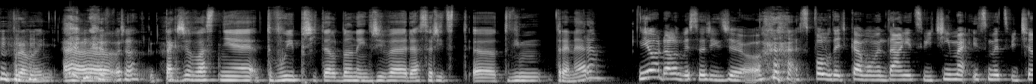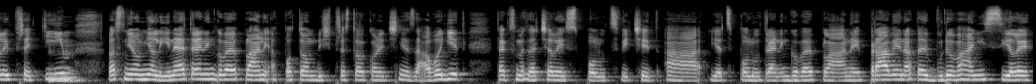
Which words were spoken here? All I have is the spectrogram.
Promiň. uh, takže vlastně tvůj přítel byl nejdříve, dá se říct, uh, tvým trenérem? Jo, dalo by se říct, že jo. Spolu teďka momentálně cvičíme, i jsme cvičili předtím. Mm-hmm. Vlastně on měl jiné tréninkové plány a potom, když přestal konečně závodit, tak jsme začali spolu cvičit a jet spolu tréninkové plány právě na té budování síly,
